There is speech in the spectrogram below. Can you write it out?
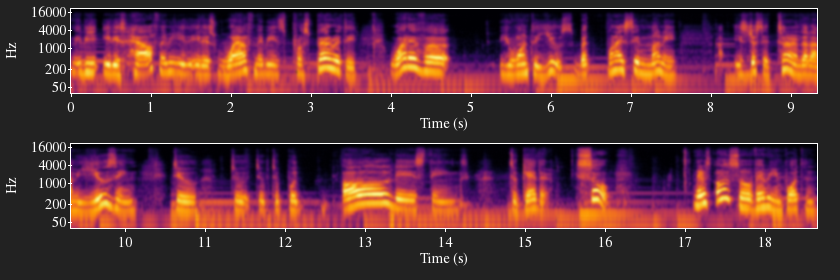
maybe it is health maybe it is wealth maybe it's prosperity whatever you want to use. But when i say money it's just a term that i'm using to to to, to put all these things together. So there is also very important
